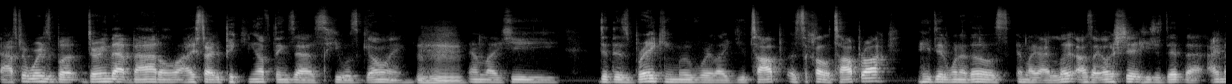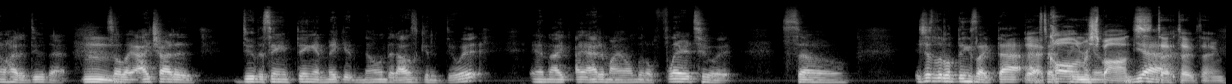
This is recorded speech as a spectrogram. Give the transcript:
afterwards. But during that battle, I started picking up things as he was going, Mhm. and like he did this breaking move where like you top it's called a top rock. He did one of those, and like I look, I was like, oh shit, he just did that. I know how to do that. Mm. So like I try to do the same thing and make it known that I was gonna do it, and like I added my own little flair to it. So it's just little things like that. Yeah, call and response Yeah, type, type thing.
